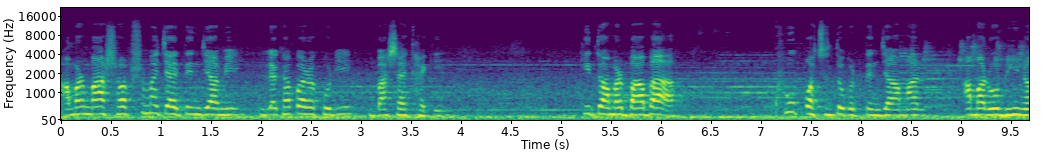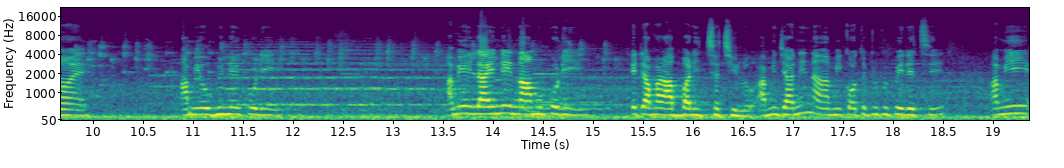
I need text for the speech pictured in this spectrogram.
আমার মা সবসময় চাইতেন যে আমি লেখাপড়া করি, বাসায় থাকি। কিন্তু আমার বাবা খুব পছন্দ করতেন যে আমার আমার অভিনয়, আমি অভিনয় করি, আমি এই লাইনে নাম করি, এটা আমার আব্বার ইচ্ছা ছিল। আমি জানি না আমি কতটুকু পেরেছি। আমি,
